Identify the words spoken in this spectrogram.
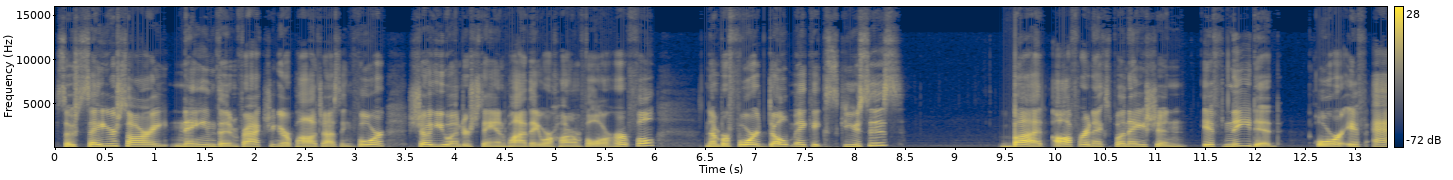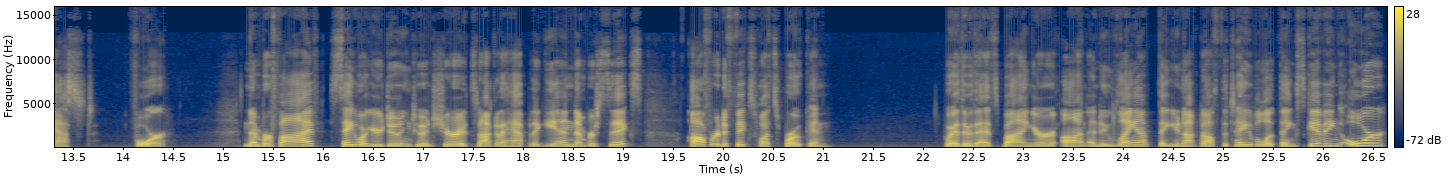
So say you're sorry, name the infraction you're apologizing for, show you understand why they were harmful or hurtful. Number four, don't make excuses, but offer an explanation if needed or if asked for. Number five, say what you're doing to ensure it's not going to happen again. Number six, offer to fix what's broken. Whether that's buying your aunt a new lamp that you knocked off the table at Thanksgiving or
